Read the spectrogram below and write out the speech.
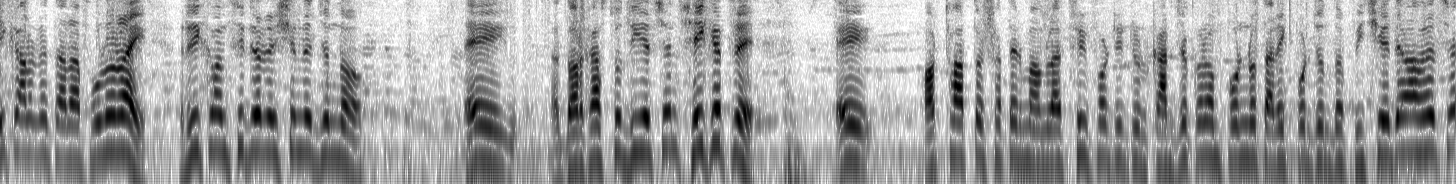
এই কারণে তারা পুনরায় রিকনসিডারেশনের জন্য এই দরখাস্ত দিয়েছেন। সেই ক্ষেত্রে এই অর্থ আত্মসাতের মামলা থ্রি ফর্টি টুর কার্যক্রম পনেরো তারিখ পর্যন্ত পিছিয়ে দেওয়া হয়েছে।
